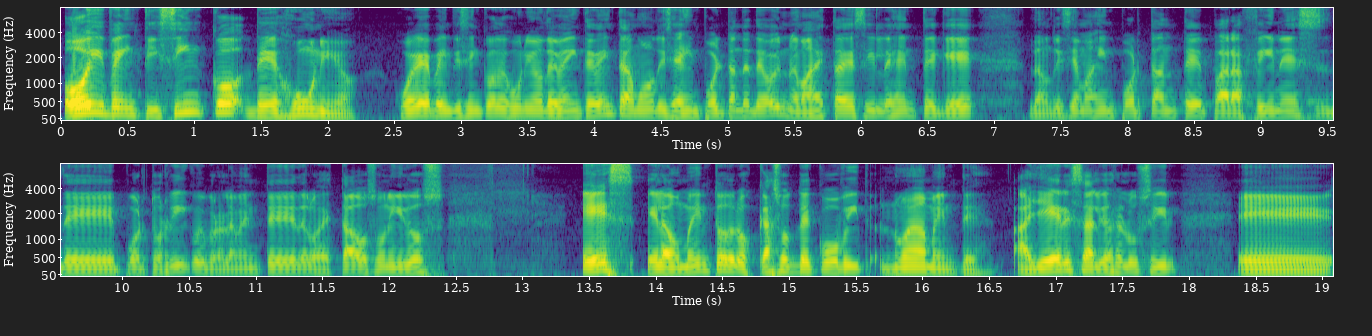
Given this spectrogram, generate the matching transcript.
Hoy 25 de junio, jueves 25 de junio de 2020, vamos a noticias importantes de hoy. Nada más está decirle gente que la noticia más importante para fines de Puerto Rico y probablemente de los Estados Unidos es el aumento de los casos de COVID nuevamente. Ayer salió a relucir eh,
